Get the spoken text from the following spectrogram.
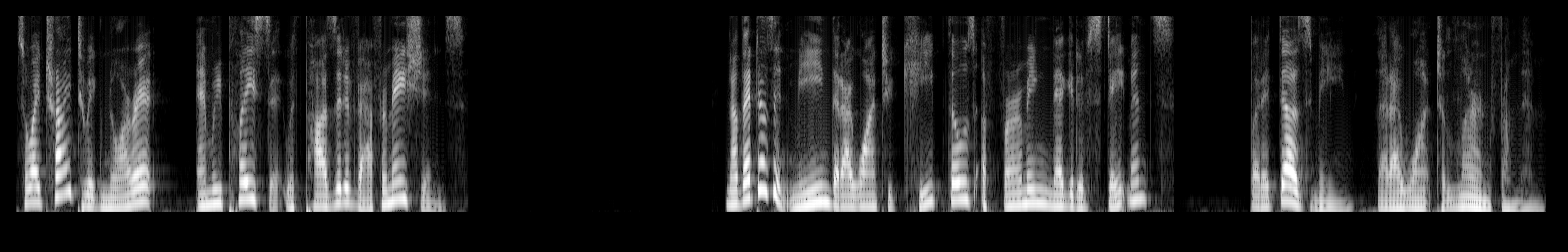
So I tried to ignore it and replace it with positive affirmations. Now, that doesn't mean that I want to keep those affirming negative statements, but it does mean that I want to learn from them.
